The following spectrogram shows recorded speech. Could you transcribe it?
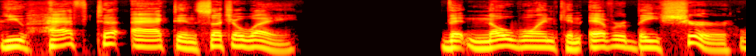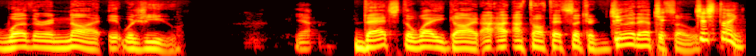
you have to act in such a way that no one can ever be sure whether or not it was you. yeah. That's the way God. I, I, I thought that's such a good ju- episode. just think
